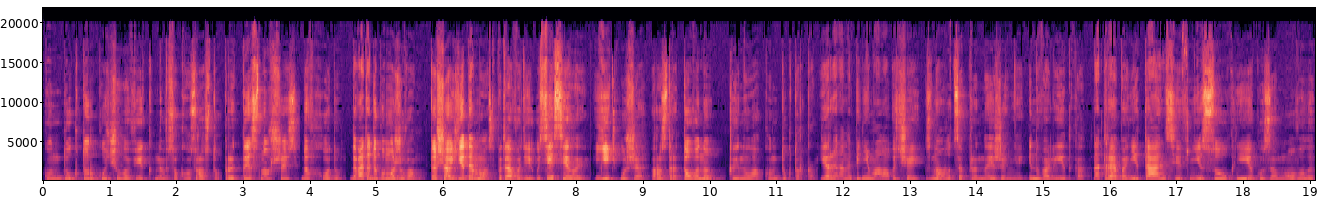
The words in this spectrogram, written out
кондукторку чоловік невисокого зросту, притиснувшись до входу. Давайте допоможу вам. То що, їдемо? спитав водій. Усі сіли? Їдь уже, роздратовано кинула кондукторка. Ярина не піднімала очей. Знову це приниження, інвалідка. Не треба ні танців, ні сукні, яку замовили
